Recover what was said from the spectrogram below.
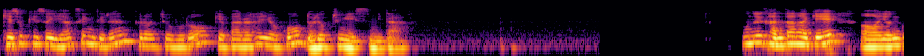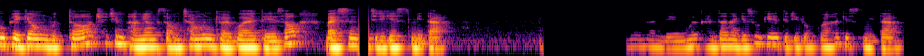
계속해서 이 학생들은 그런 쪽으로 개발을 하려고 노력 중에 있습니다. 오늘 간단하게 어, 연구 배경부터 추진 방향성, 자문 결과에 대해서 말씀드리겠습니다. 진행한 내용을 간단하게 소개해 드리려고 하겠습니다.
